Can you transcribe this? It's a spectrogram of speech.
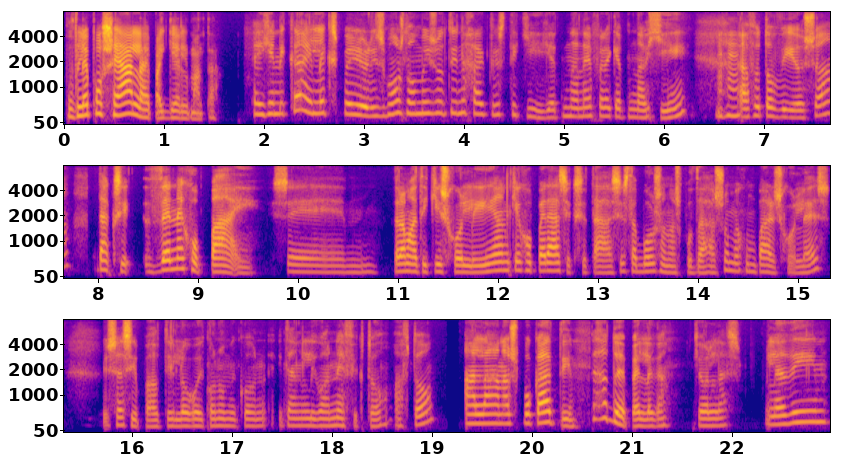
που βλέπω σε άλλα επαγγέλματα. Ε, γενικά η λέξη περιορισμός νομίζω ότι είναι χαρακτηριστική γιατί την ανέφερα και από την αρχη Αυτό το βίωσα. Εντάξει, δεν έχω πάει σε δραματική σχολή, αν και έχω περάσει εξετάσεις, θα μπορούσα να σπουδάσω, με έχουν πάρει σχολές. Σας είπα ότι λόγω οικονομικών ήταν λίγο ανέφικτο αυτό. Αλλά να σου πω κάτι, δεν θα το επέλεγα κιόλας. Δηλαδή,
